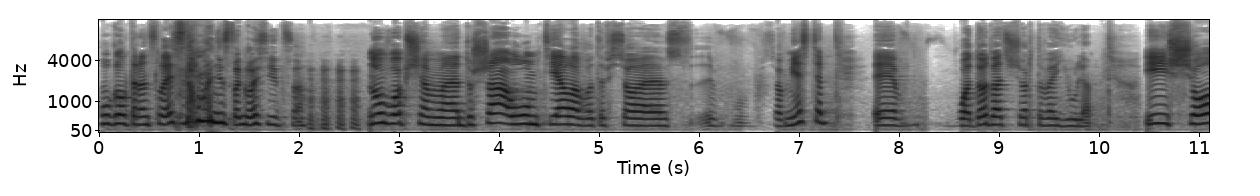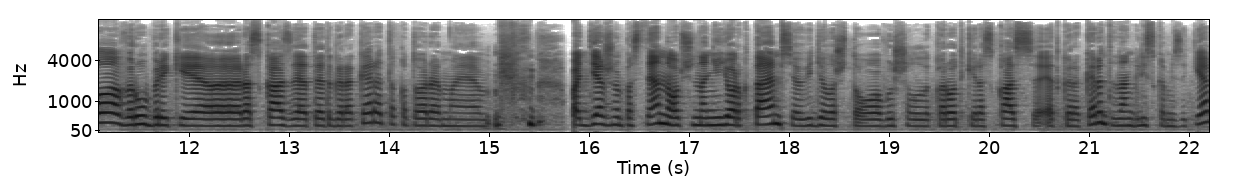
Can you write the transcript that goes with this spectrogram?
Google Translate с тобой не согласится. Ну, в общем, э, душа, ум, тело, вот и все, все вместе. Вот, до 24 июля. И еще в рубрике э, рассказы от Эдгара Керрета, которые мы поддерживаем постоянно. В общем, на Нью-Йорк Таймс я увидела, что вышел короткий рассказ Эдгара Керрета на английском языке,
